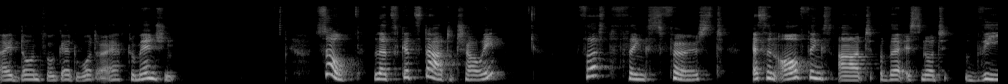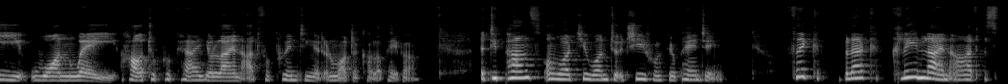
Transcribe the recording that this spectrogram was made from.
I don't forget what I have to mention. So, let's get started, shall we? First things first, as in all things art, there is not the one way how to prepare your line art for printing it on watercolor paper. It depends on what you want to achieve with your painting. Thick, black, clean line art is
